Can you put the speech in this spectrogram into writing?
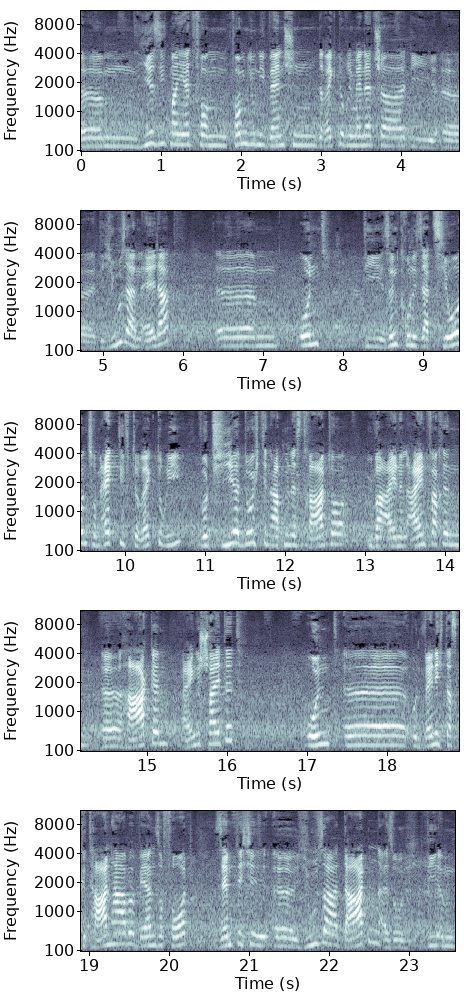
Ähm, hier sieht man jetzt vom, vom Univention Directory Manager die, äh, die User im LDAP ähm, und die Synchronisation zum Active Directory wird hier durch den Administrator über einen einfachen äh, Haken eingeschaltet. Und, äh, und wenn ich das getan habe, werden sofort sämtliche äh, User-Daten, also die im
